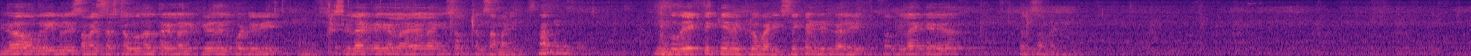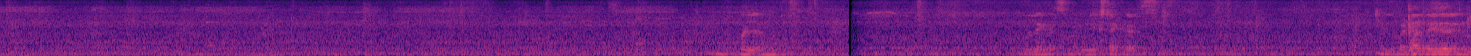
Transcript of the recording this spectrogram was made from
ಈಗ ಒಬ್ಬರಿಬ್ಬರಿಗೆ ಸಮಸ್ಯೆ ಅಷ್ಟೇ ಓದಂತ ಎಲ್ಲರಿಗೂ ಕೇಳಿದಲ್ಲಿ ಕೊಟ್ಟಿವಿ. ಇಲಾಖೆಗೆ ಲಾಯಲ್ ಆಗಿ ಸ್ವಲ್ಪ ಕೆಲಸ ಮಾಡಿ. ಹಾಂ? ನಿಮ್ಮದು ವೈಯಕ್ತಿಕ ಏನು ಇಟ್ಕೋಬೇಡಿ. ಸೆಕೆಂಡ್ ಇಟ್ಕೊಳ್ಳಿ. ಸ್ವಲ್ಪ ಇಲಾಖೆಗೆ ಕೆಲಸ ಮಾಡಿ ಒಳ್ಳೆಯದು ಮಾಡಿ. ಒಳ್ಳೆ ಕೆಲಸ ಮಾಡಿ ನೆಕ್ಸ್ಟ್ ಎಕರೆ ಇದು ಬಟನ್ ತೆಗೆದಿರಿ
